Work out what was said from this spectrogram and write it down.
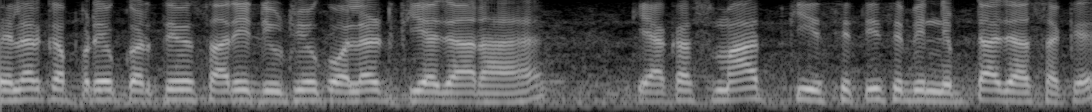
हेलर का प्रयोग करते हुए सारी ड्यूटियों को अलर्ट किया जा रहा है कि अकस्मात की स्थिति से भी निपटा जा सके।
